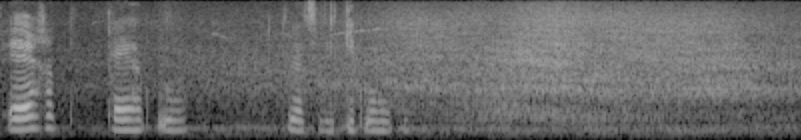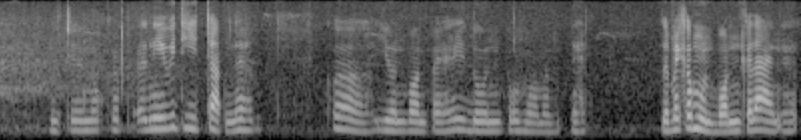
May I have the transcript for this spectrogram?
แพ้ครับ แพ้ครับเนี่ยเกียรติศิริกิจนะครับ มันเจอนกครับ อันนี้วิธีจับนะครับ ก็โยนบอลไปให้โดนตรงหัวมันนะครับ หรือไม่ก็หมุนบอลก็ได้นะครับ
